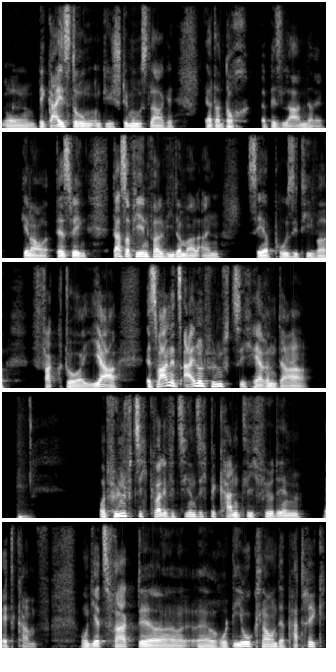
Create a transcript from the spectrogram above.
äh, Begeisterung und die Stimmungslage ja dann doch ein bisschen andere. Genau, deswegen. Das auf jeden Fall wieder mal ein sehr positiver Faktor. Ja, es waren jetzt 51 Herren da. Und 50 qualifizieren sich bekanntlich für den Wettkampf. Und jetzt fragt der äh, Rodeo-Clown, der Patrick,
